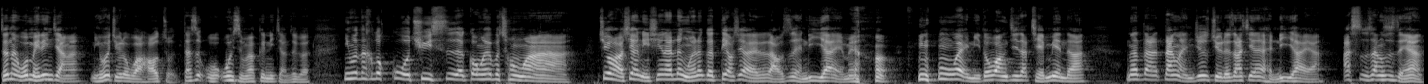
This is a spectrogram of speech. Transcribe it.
真的，我每天讲啊，你会觉得我好准，但是我为什么要跟你讲这个？因为那个都过去式的，公会不冲啊，就好像你现在认为那个掉下来的老师很厉害，有没有？因为你都忘记他前面的啊，那当当然你就觉得他现在很厉害啊啊！事实上是怎样？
